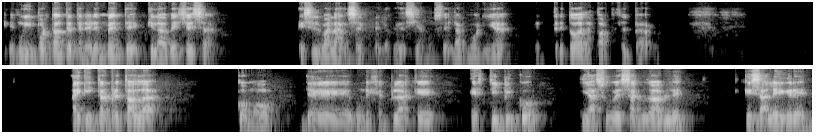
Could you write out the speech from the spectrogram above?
es muy importante tener en mente que la belleza es el balance, es lo que decíamos, es la armonía entre todas las partes del perro. Hay que interpretarla como de un ejemplar que es típico y a su vez saludable, que es alegre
